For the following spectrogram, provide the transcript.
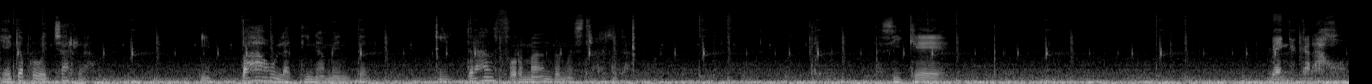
Y hay que aprovecharla. Y paulatinamente y transformando nuestra vida. Así que, venga carajo.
